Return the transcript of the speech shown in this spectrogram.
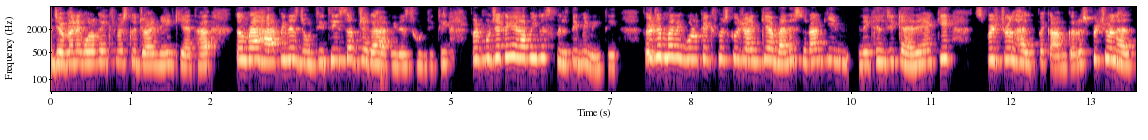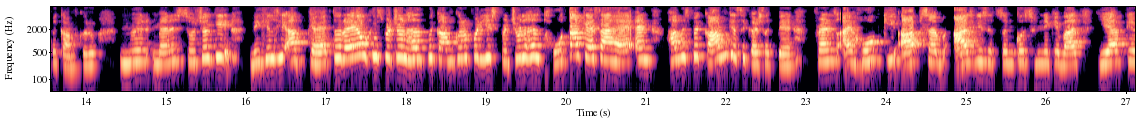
जब मैंने गोलोक एक्सप्रेस को ज्वाइन नहीं किया था तो मैं हैप्पीनेस ढूंढती थी सब जगह हैप्पीनेस ढूंढती थी पर मुझे कहीं हैप्पीनेस मिलती भी नहीं थी। फिर जब मैंने गोलोक एक्सप्रेस को ज्वाइन किया मैंने सुना कि निखिल जी कह रहे हैं कि स्पिरिचुअल हेल्थ पे काम करो स्पिरिचुअल हेल्थ पे काम करो। मैं, मैंने सोचा कि निखिल जी आप कह तो रहे हो कि स्पिरिचुअल हेल्थ पे काम करो पर ये स्पिरिचुअल हेल्थ होता कैसा है एंड हम इस पे काम कैसे कर सकते हैं? फ्रेंड्स आई होप कि आप सब आज के सत्संग को सुनने के बाद ये आपके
